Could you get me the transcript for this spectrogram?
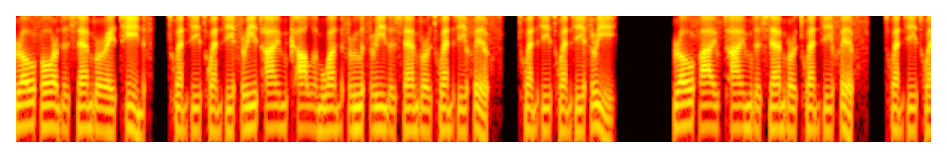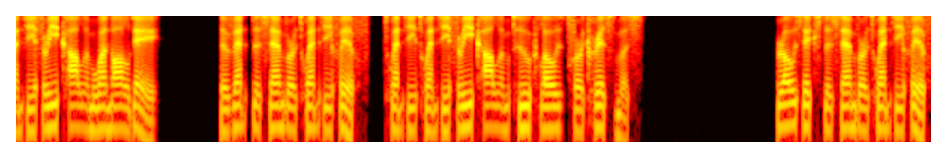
Row 4 December 18th, 2023 time column 1 through 3 December 25th, 2023. Row 5 time December 25th, 2023 column 1 all day. Event December 25th, 2023 column 2 closed for Christmas. Row 6 December 25th,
